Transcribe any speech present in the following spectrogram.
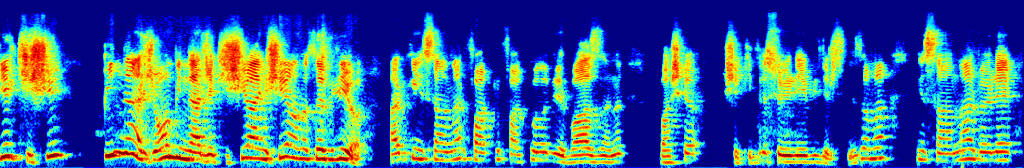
bir kişi binlerce, on binlerce kişiye aynı şeyi anlatabiliyor. Halbuki insanlar farklı farklı olabilir. Bazılarını başka şekilde söyleyebilirsiniz ama insanlar böyle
